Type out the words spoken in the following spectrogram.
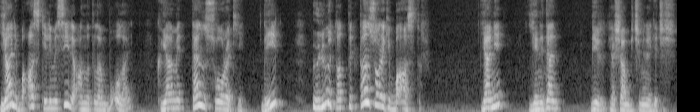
Yani ba'as kelimesiyle anlatılan bu olay kıyametten sonraki değil, ölümü tattıktan sonraki baastır. Yani yeniden bir yaşam biçimine geçiş.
